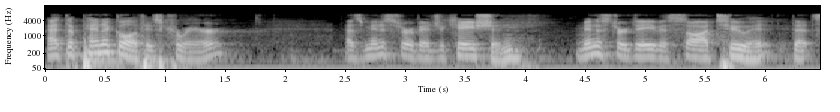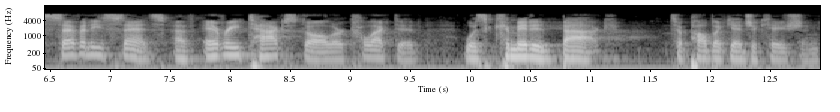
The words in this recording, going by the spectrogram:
At the pinnacle of his career, as Minister of Education, Minister Davis saw to it that 70 cents of every tax dollar collected was committed back to public education.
